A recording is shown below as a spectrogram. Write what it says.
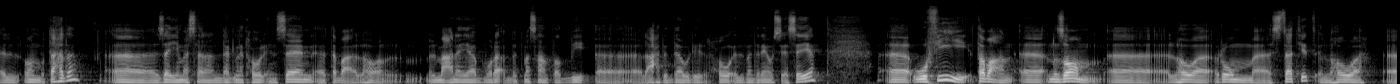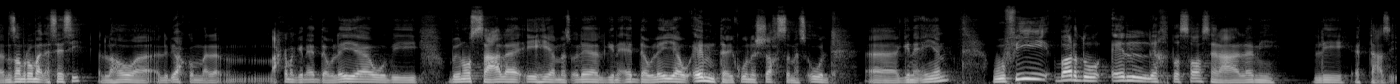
الأمم المتحدة آه زي مثلا لجنة حقوق الإنسان آه تبع اللي هو المعنية بمراقبة مثلا تطبيق آه العهد الدولي للحقوق المدنية والسياسية. وفي طبعا نظام اللي هو روم ستاتيوت اللي هو نظام روما الأساسي اللي هو اللي بيحكم محكمة الجنائيه الدولية وبينص على إيه هي المسؤوليه الجنائيه الدولية وإمتى يكون الشخص مسؤول جنائيا. وفي برضو الاختصاص العالمي للتعذيب.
